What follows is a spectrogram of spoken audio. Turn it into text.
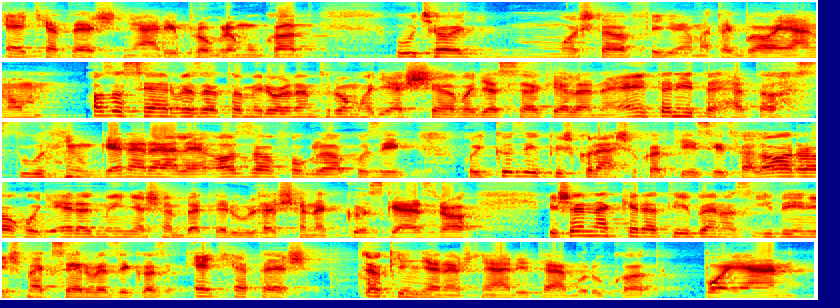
egyhetes nyári programukat. Úgyhogy most a figyelmetekbe ajánlom. Az a szervezet, amiről nem tudom, hogy essel vagy essel kellene ejteni, tehát a Studium Generale azzal foglalkozik, hogy középiskolásokat készít fel arra, hogy eredményesen bekerülhessenek közgázra, és ennek keretében az idén is megszervezik az egyhetes, tök nyári táborukat Paján.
